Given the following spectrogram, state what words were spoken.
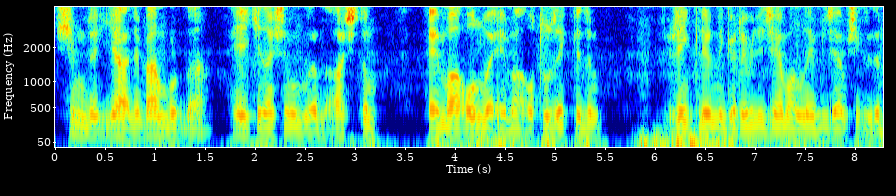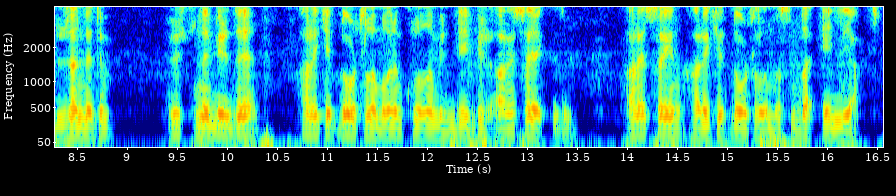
Şimdi yani ben burada Heikin aşımlarını açtım. EMA 10 ve EMA 30 ekledim. Renklerini görebileceğim, anlayabileceğim şekilde düzenledim. Üstüne bir de hareketli ortalamaların kullanabildiği bir RSI ekledim. RSI'nin hareketli ortalamasını da 50 yaptım.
